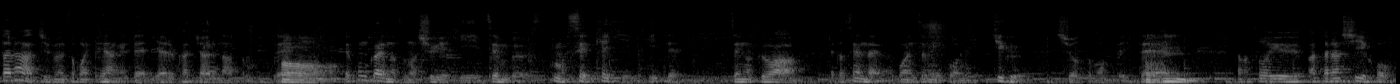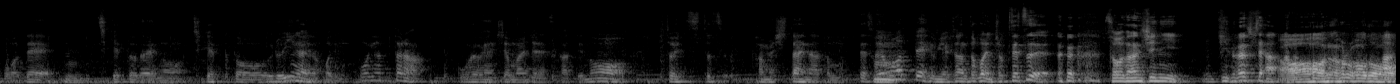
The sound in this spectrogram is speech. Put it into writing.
たら自分そこに手を挙げてやる価値あるなと思って。あで今回のその収益全部、まあ、せ経費引いて全額は、えっと、仙台の五円積み銀行に寄付しようと思っていて、うんそういう新しい方法でチケット代のチケットを売る以外の方でもこうやったら応援してもらえるんじゃないですかっていうのを一つずつ試したいなと思ってそれもあって文明さんのところに直接 相談しに行きました。ああなるほど、はい。え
